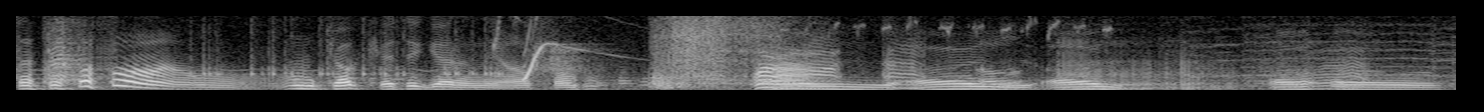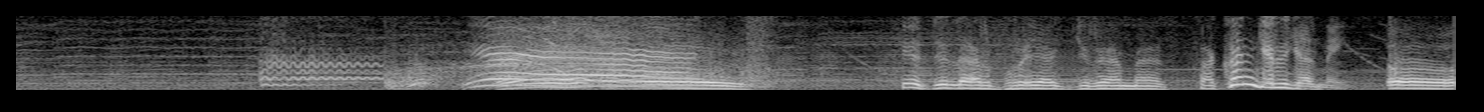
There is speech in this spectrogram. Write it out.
çok kötü görünüyorsun. Ay, ay, ay. Aa, ay. Kediler buraya giremez. Sakın geri gelmeyin. Aa,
